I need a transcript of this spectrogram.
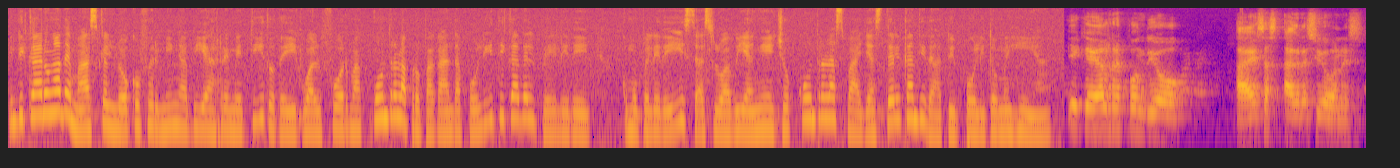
Indicaron además que el loco Fermín había arremetido de igual forma contra la propaganda política del PLD, como PLDistas lo habían hecho contra las vallas del candidato Hipólito Mejía. Y que él respondió a esas agresiones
